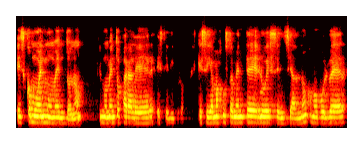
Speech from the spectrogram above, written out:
es como el momento, ¿no? El momento para leer este libro, que se llama justamente Lo Esencial, ¿no? Como volver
